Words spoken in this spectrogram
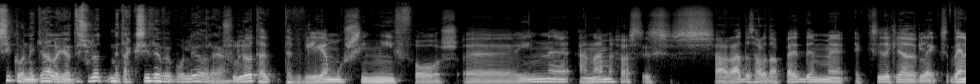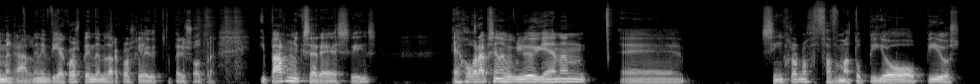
σήκωνε κι άλλο γιατί σου λέω ότι μεταξίδευε πολύ ωραία. Σου λέω τα, τα βιβλία μου συνήθως ε, είναι ανάμεσα στις 40-45 με 60.000 λέξεις. Δεν είναι μεγάλα, είναι 250 με 300 λέξεις τα περισσότερα. Υπάρχουν εξαιρέσεις. Έχω γράψει ένα βιβλίο για έναν ε, σύγχρονο θαυματοποιό, ο οποίος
